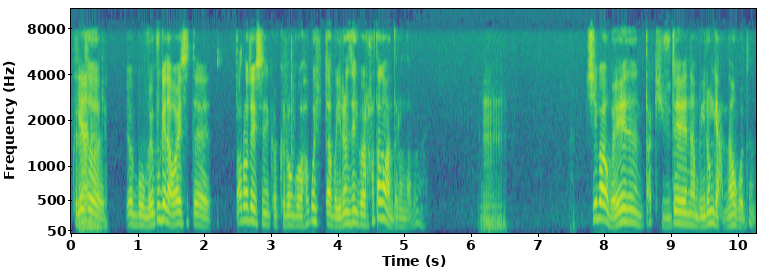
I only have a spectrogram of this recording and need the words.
그래서 희한한 뭐 외국에 나와 있을 때 떨어져 있으니까 그런 거 하고 싶다 뭐 이런 생각을 하다가 만들었나 봐. 음. 씨바 외에는 딱히 유대나 뭐 이런 게 안 나오거든.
